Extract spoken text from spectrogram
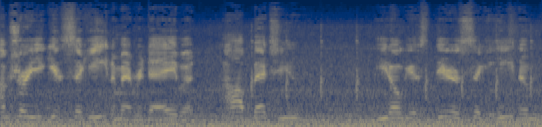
I'm sure you get sick of eating them every day, but I'll bet you you don't get near as sick of eating them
